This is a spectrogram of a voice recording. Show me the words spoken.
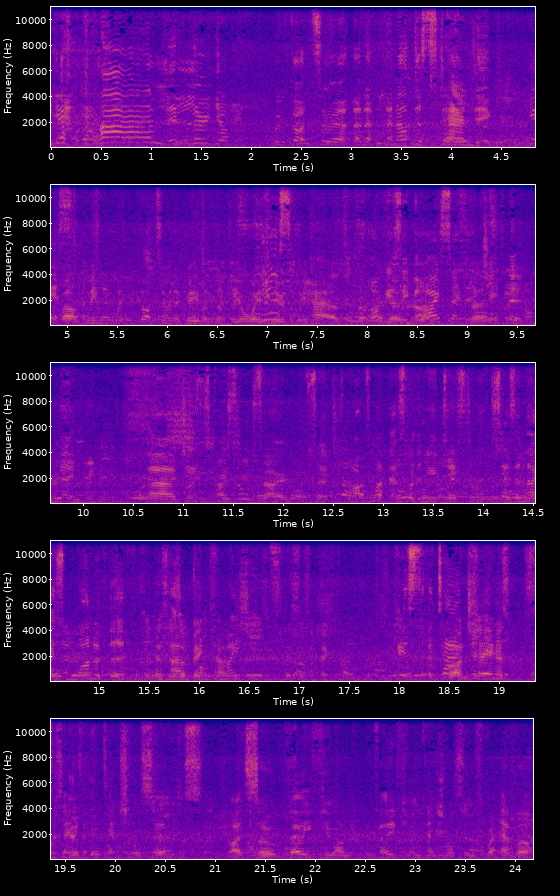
Yeah. Hallelujah. We've got to a, an, an understanding. Yes. Well, I mean, we've got to an agreement that we always knew that we had. Obviously, but I say that. That, that uh, Jesus Christ also So the hearts and minds. That's what the New Testament says, and that's one of the So this is um, a big confirmations. This is a big. It's a What I'm saying in is, I'm saying is intentional sins, right? So very few, un, very few intentional sins were ever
